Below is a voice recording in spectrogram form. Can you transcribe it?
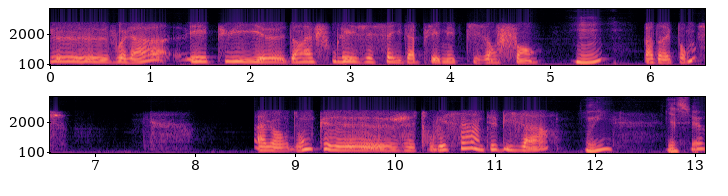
euh, voilà. Et puis euh, dans la foulée, j'essaye d'appeler mes petits enfants. Hmm. Pas de réponse. Alors donc, euh, je trouvais ça un peu bizarre. Oui, bien sûr.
